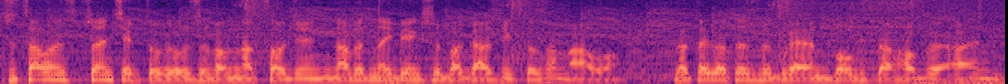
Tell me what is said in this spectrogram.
Przy całym sprzęcie, który używam na co dzień, nawet największy bagażnik to za mało. Dlatego też wybrałem boks dachowy AMG.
